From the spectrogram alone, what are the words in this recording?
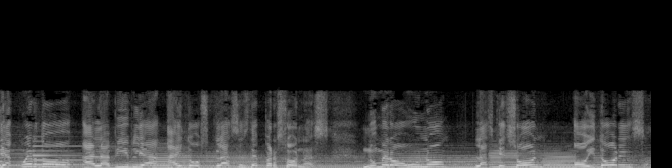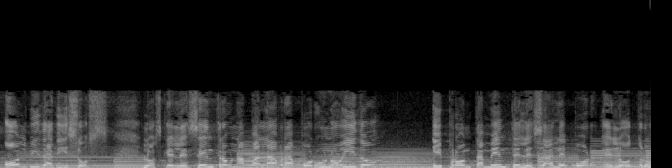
De acuerdo a la Biblia hay dos clases de personas. Número uno, las que son oidores olvidadizos, los que les entra una palabra por un oído y prontamente le sale por el otro.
